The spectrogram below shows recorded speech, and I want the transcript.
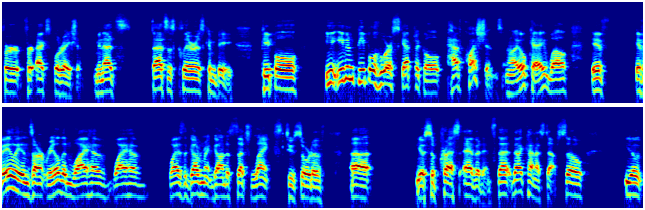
for for exploration. I mean, that's that's as clear as can be. People, even people who are skeptical, have questions, and like, okay, well, if if aliens aren't real, then why have why have why has the government gone to such lengths to sort of uh, you know suppress evidence that that kind of stuff so you know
